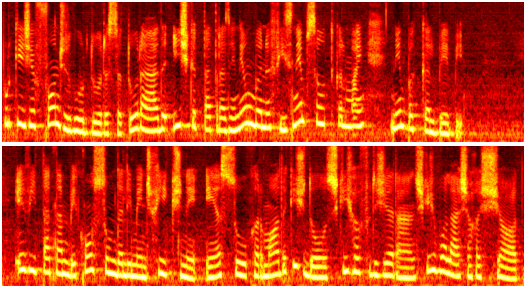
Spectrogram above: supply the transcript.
porque já fontes de gordura saturada e que está trazendo nenhum benefício nem para a saúde daquele mãe, nem para aquele bebê. Evitar também consumo de alimentos ricos né, em açúcar, moda que os doces, que os refrigerantes, que os bolachas recheadas,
